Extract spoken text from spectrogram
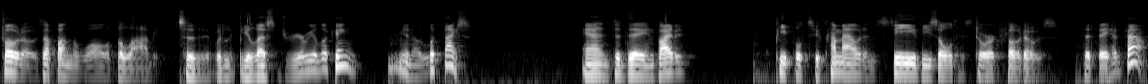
photos up on the wall of the lobby so that it would be less dreary looking, you know, look nice. And they invited people to come out and see these old historic photos that they had found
